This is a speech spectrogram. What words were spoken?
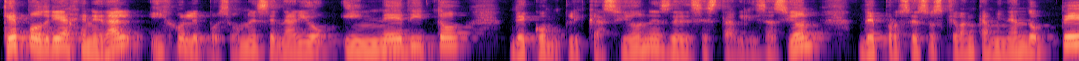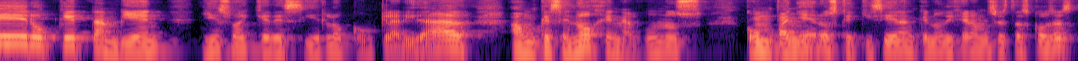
¿Qué podría generar? Híjole, pues un escenario inédito de complicaciones, de desestabilización, de procesos que van caminando, pero que también, y eso hay que decirlo con claridad, aunque se enojen algunos compañeros que quisieran que no dijéramos estas cosas,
